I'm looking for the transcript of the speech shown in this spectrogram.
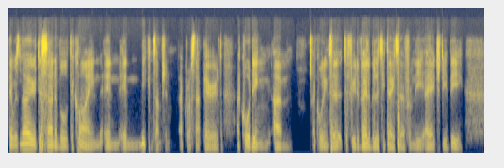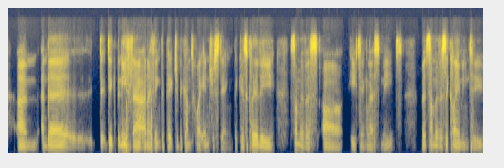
there was no discernible decline in, in meat consumption across that period, according um, according to, to food availability data from the AHDB. Um, and there, dig beneath that, and I think the picture becomes quite interesting because clearly some of us are eating less meat, but some of us are claiming to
